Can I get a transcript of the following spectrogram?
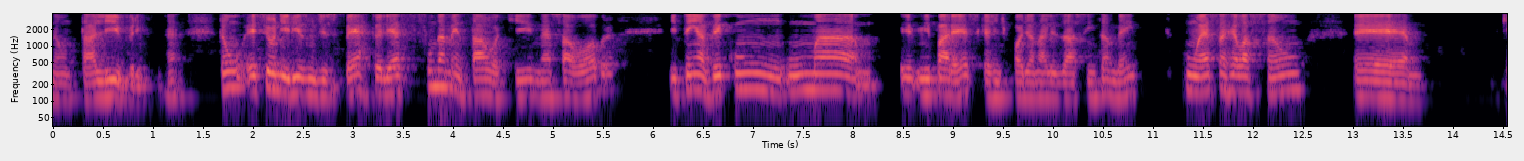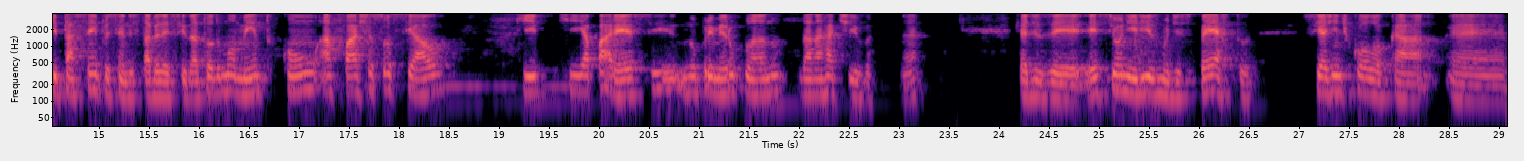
não está livre. Né? Então, esse onirismo desperto ele é fundamental aqui nessa obra e tem a ver com uma, me parece que a gente pode analisar assim também, com essa relação é, que está sempre sendo estabelecida a todo momento com a faixa social que, que aparece no primeiro plano da narrativa. Né? Quer dizer, esse onirismo desperto, se a gente colocar é,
